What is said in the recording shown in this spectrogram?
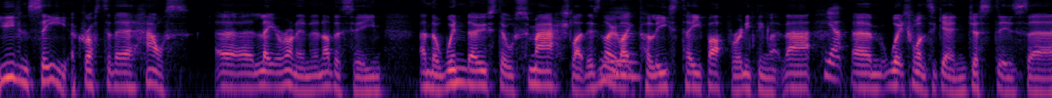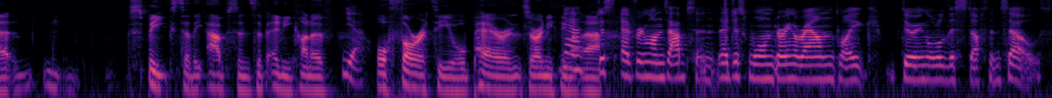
you even see across to their house uh, later on in another scene. And the window's still smashed. Like there's no like police tape up or anything like that. Mm. Yeah. Um, which once again just is uh, speaks to the absence of any kind of Yeah. authority or parents or anything yeah, like that. just everyone's absent. They're just wandering around, like doing all of this stuff themselves.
